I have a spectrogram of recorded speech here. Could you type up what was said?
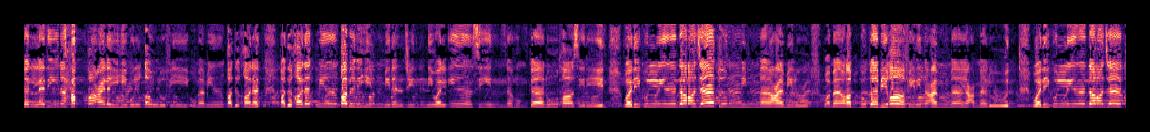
الذين حق عليهم القول في أمم قد خلت, قد خلت من قبلهم من الجن والإنس إنهم كانوا خاسرين ولكل درجات مما عملوا وما ربك بغافل عما يعملون ولكل درجات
